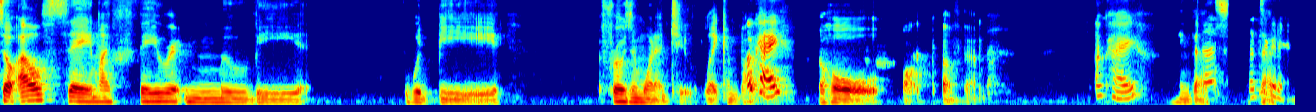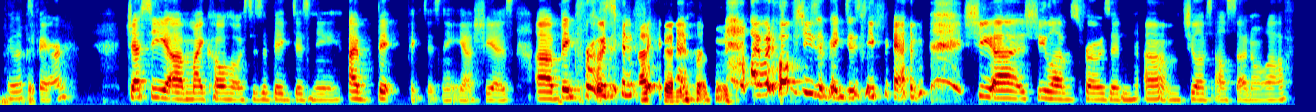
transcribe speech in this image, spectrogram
So I'll say my favorite movie would be Frozen 1 and 2, like combined. Okay. The whole arc of them. Okay. I think that's That's a good answer. That's fair. Jesse, uh, my co-host, is a big Disney. I big big Disney. Yeah, she is. Uh, big Frozen fan. that's. I would hope she's a big Disney fan. She uh she loves Frozen. Um, she loves Elsa and Olaf.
